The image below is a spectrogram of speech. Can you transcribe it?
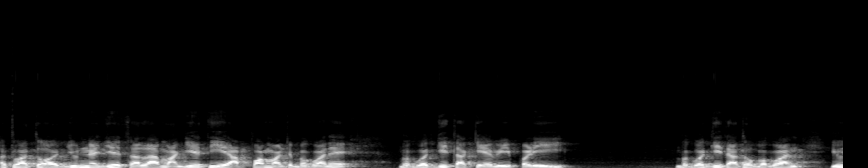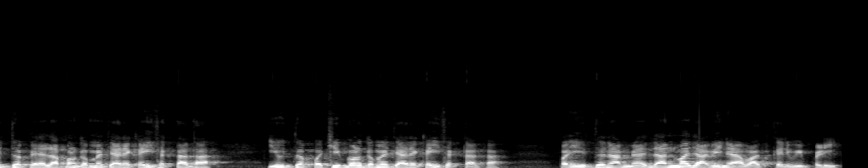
અથવા તો અર્જુનને જે સલાહ માગી હતી એ આપવા માટે ભગવાને ભગવદ્ ગીતા કહેવી પડી. ભગવદ્ ગીતા તો ભગવાન યુદ્ધ પહેલાં પણ ગમે ત્યારે કહી શકતા હતા, યુદ્ધ પછી પણ ગમે ત્યારે કહી શકતા હતા. પણ યુદ્ધના મેદાનમાં જ આવીને આ વાત કરવી પડી.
